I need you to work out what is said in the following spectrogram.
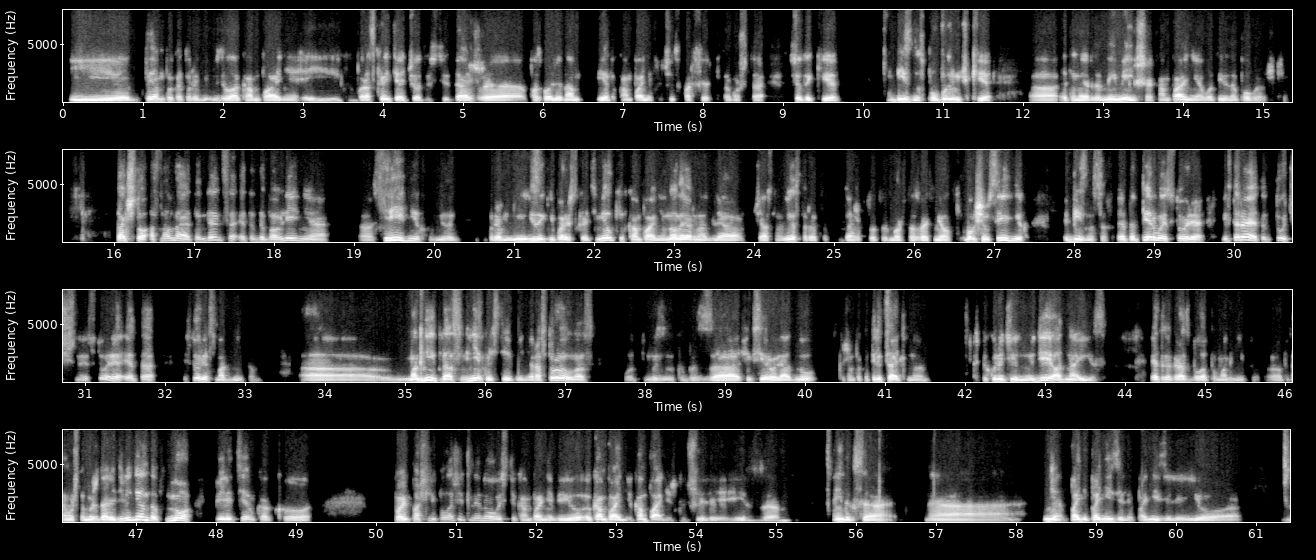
и темпы, которые взяла компания, и раскрытие отчетности даже позволили нам и эту компанию включить в портфель, потому что все-таки бизнес по выручке а, это, наверное, наименьшая компания вот именно по выручке. Так что основная тенденция – это добавление средних, прям язык не порой сказать, мелких компаний, но, наверное, для частного инвестора это даже кто-то может назвать мелким. В общем, средних бизнесов. Это первая история. И вторая – это точечная история, это история с магнитом. А, магнит нас в некой степени расстроил нас. Вот мы как бы зафиксировали одну, скажем так, отрицательную спекулятивную идею, одна из. Это как раз была по магниту, а, потому что мы ждали дивидендов, но перед тем, как э, пошли положительные новости, компания объявила, э, компании, компании исключили из э, индекса, не, понизили, понизили ее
